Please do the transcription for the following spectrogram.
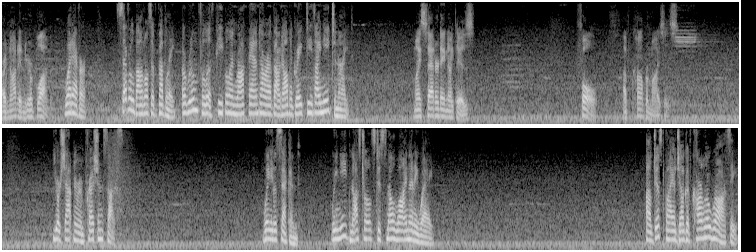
are not in your blood. Whatever. Several bottles of bubbly, a room full of people and rock band are about all the great deeds I need tonight. My Saturday night is full of compromises. Your Shatner impression sucks. Wait a second. We need nostrils to smell wine anyway. I'll just buy a jug of Carlo Rossi.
